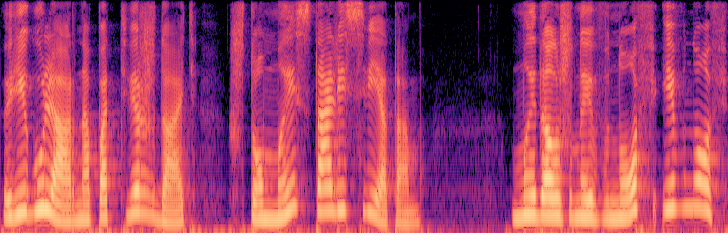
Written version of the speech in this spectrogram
регулярно подтверждать, что мы стали светом. Мы должны вновь и вновь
